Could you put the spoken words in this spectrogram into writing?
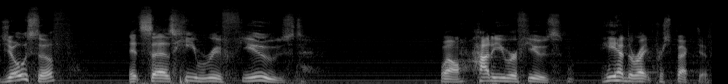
Joseph, it says he refused. Well, how do you refuse? He had the right perspective,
